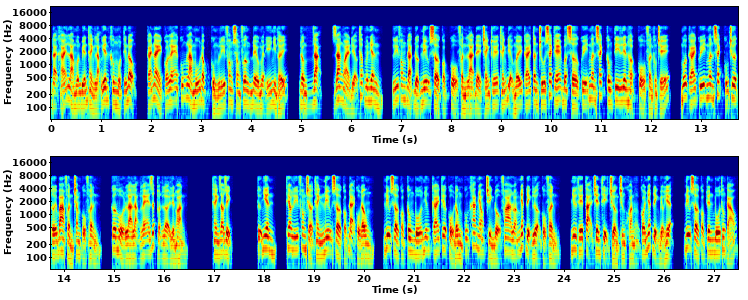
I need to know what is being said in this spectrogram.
đại khái là muốn biến thành lặng yên không một tiếng động, cái này có lẽ cũng là mũ độc cùng lý phong song phương đều nguyện ý nhìn thấy, đồng dạng, ra ngoài điệu thấp nguyên nhân, lý phong đạt được new sở cọc cổ phần là để tránh thuế thánh địa mấy cái tân chú sách bơ sơ quỹ ngân sách công ty liên hợp cổ phần không chế, mỗi cái quỹ ngân sách cũng chưa tới ba phần trăm cổ phần, cơ hội là lặng lẽ rất thuận lợi liên hoàn. Thành giao dịch tự nhiên theo lý phong trở thành new sở cọp đại cổ đông new sở cọp công bố những cái kia cổ đông cũng khác nhau trình độ pha loãng nhất định lượng cổ phần. Như thế tại trên thị trường chứng khoán có nhất định biểu hiện new sở cọp tuyên bố thông cáo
